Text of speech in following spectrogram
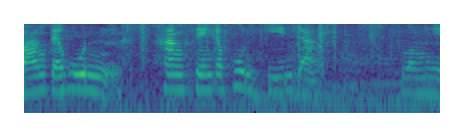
ปังแต่หุ้นหังเซงกับหุ้นจีนจ้ะช่วงนี้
